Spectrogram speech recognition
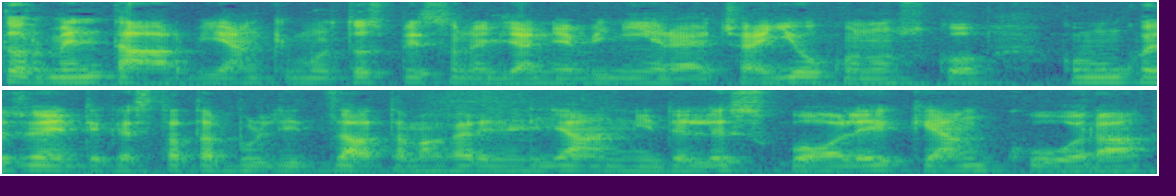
tormentarvi anche molto spesso negli anni a venire. Cioè io conosco comunque gente che è stata bullizzata magari negli anni delle scuole che ancora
